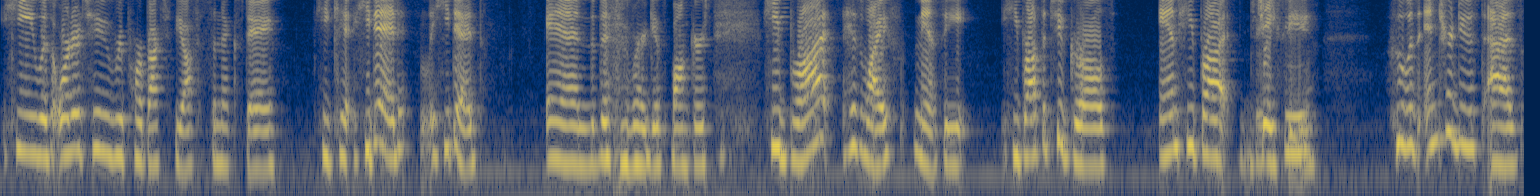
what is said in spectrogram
he was ordered to report back to the office the next day. He ca- he did he did, and this is where it gets bonkers. He brought his wife Nancy. He brought the two girls, and he brought Jaycee, who was introduced as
